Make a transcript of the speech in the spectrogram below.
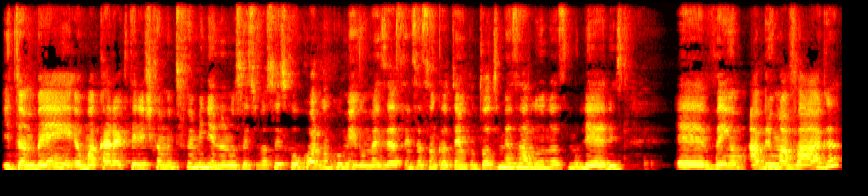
E também é uma característica muito feminina. Não sei se vocês concordam comigo, mas é a sensação que eu tenho com todas as minhas alunas mulheres. É, vem, abre uma vaga,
